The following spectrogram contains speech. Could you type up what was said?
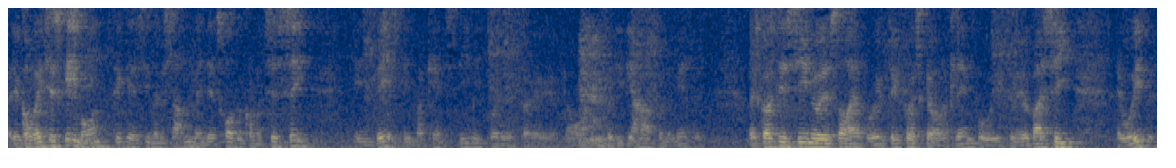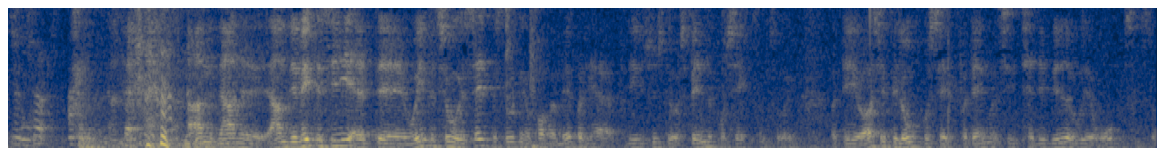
Og det kommer ikke til at ske i morgen, det kan jeg sige med det samme, men jeg tror, vi kommer til at se en væsentlig markant stigning på det øh, med årene, fordi vi har fundamentet. Og jeg skal også lige sige noget, jeg står her for UEFA, det er ikke for at skrive reklame for UEFA, men jeg vil bare sige, at UEFA tog... nej, men, nej, nej, men det er vigtigt at sige, at uh, UEFA tog selv beslutninger for at være med på det her, fordi de synes, det var et spændende projekt, som så. Og det er jo også et pilotprojekt for dem at tage det videre ud i Europa, som så.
